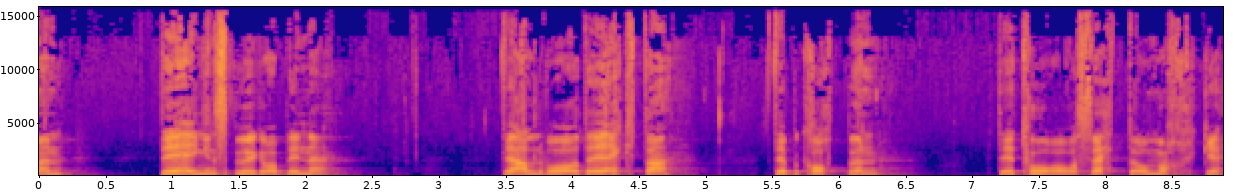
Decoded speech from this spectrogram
men det er ingen spøk å være blinde. Det er alvor, det er ekte. Det er på kroppen. Det er tårer og svette og mørke.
